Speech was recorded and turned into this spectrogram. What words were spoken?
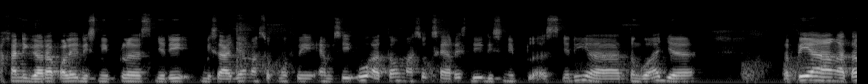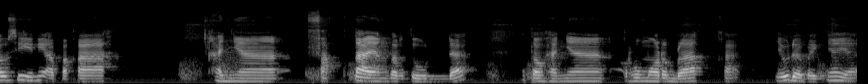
akan digarap oleh Disney Plus. Jadi bisa aja masuk movie MCU atau masuk series di Disney Plus. Jadi ya tunggu aja. Tapi ya nggak tahu sih ini apakah hanya fakta yang tertunda atau hanya rumor belaka ya udah baiknya ya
